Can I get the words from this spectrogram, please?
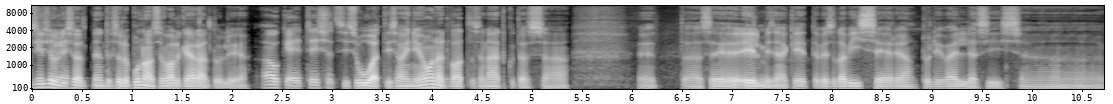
sisuliselt nende selle punase valge järeltulija. aa, Ah, okei, et lihtsalt siis uued disainijooned, vaata, sa näed, kuidas äh, et äh, see eelmise GTV sada viis seeria tuli välja siis äh,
